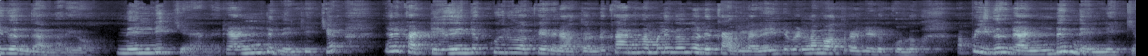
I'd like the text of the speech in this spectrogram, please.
ഇതെന്താണെന്നറിയോ? നെല്ലിക്കയാണ്. രണ്ട് നെല്ലിക്ക ഞാൻ കട്ട് ചെയ്ത് ഇതിന്റെ കുരുവൊക്കെ ഇതിനകത്തുണ്ട്. കാരണം നമ്മൾ ഇതൊന്നും എടുക്കാറില്ലല്ലോ അതിന്റെ വെള്ളം മാത്രമല്ലേ എടുക്കുള്ളൂ. അപ്പോൾ ഇത് രണ്ട് നെല്ലിക്ക.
